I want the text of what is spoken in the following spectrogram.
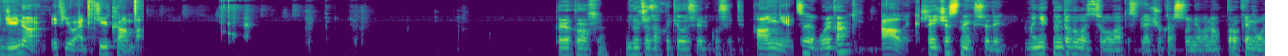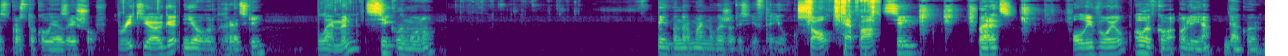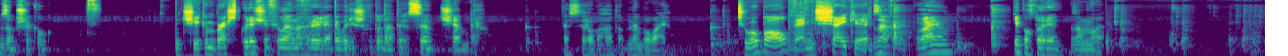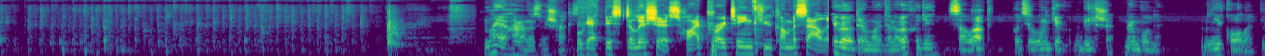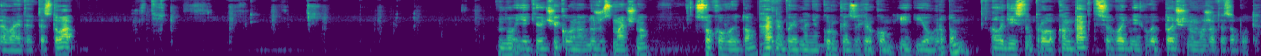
Did you know if you add cucumber, Перепрошую, дуже захотілося відкусити. onion, Цибулька, garlic, ще й часник сюди. Мені б не довелось цілувати сплячу красуню, вона прокинулась просто коли я зайшов. Greek yogurt, Йогурт грецький, lemon, сік лимону. Міг би нормально вижатись і в тарілку. salt, pepper, Сіль, перець, olive oil, оливкова олія. Дякую за пшикалку. and chicken breast. Куряче філе на грилі я вирішив додати сир чеддер. Та сиру багато не буває. to a bowl, then shake it. Закриваємо і повторюємо за мною. Має гарно змішатися. We'll get this delicious high protein cucumber salad. І ви отримуєте на виході салат поцілунків більше не буде. Ніколи. Давайте тестувати. Ну, як і очікувано, дуже смачно, соковито, гарне поєднання курки з огірком і йогуртом. Але дійсно про контакт сьогодні ви точно можете забути.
